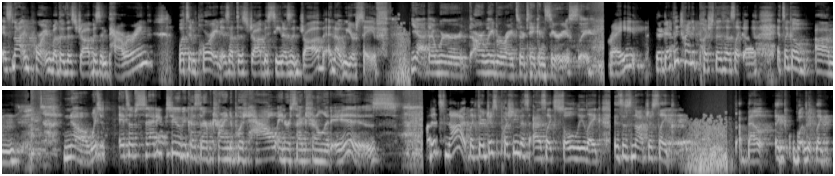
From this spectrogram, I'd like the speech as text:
it's not important whether this job is empowering. What's important is that this job is seen as a job and that we are safe. Yeah that we're our labor rights are taken seriously. Right? They're definitely trying to push this as like a it's like a um no which it's upsetting too because they're trying to push how intersectional it is. But it's not. Like they're just pushing this as like solely like this is not just like about like what like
